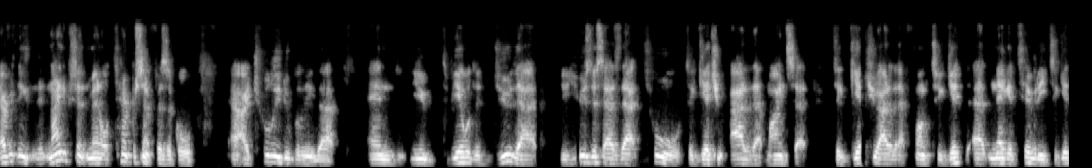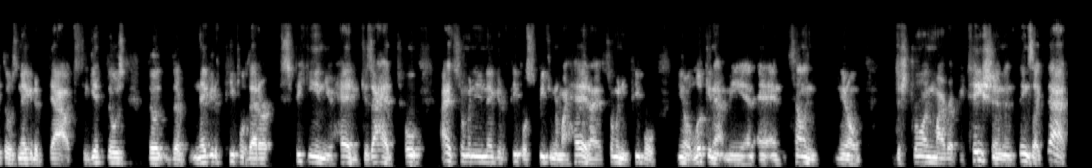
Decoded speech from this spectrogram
everything 90% mental 10% physical i truly do believe that. And you to be able to do that you use this as that tool to get you out of that mindset to get you out of that funk to get that negativity to get those negative doubts to get those the, the negative people that are speaking in your head. Because i had told i had so many negative people speaking in my head. I had so many people you know looking at me and, and telling you know destroying my reputation and things like that.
